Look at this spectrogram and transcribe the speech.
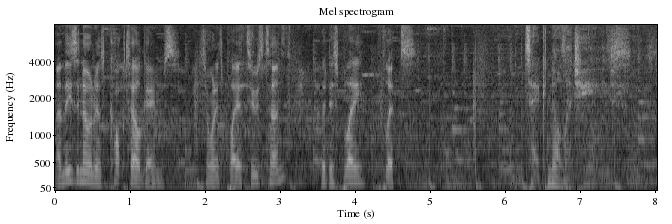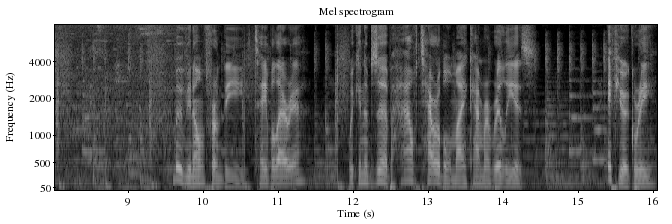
And these are known as cocktail games, so when it's player 2's turn, the display flips. Technologies. Moving on from the table area, we can observe how terrible my camera really is. If you agree,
